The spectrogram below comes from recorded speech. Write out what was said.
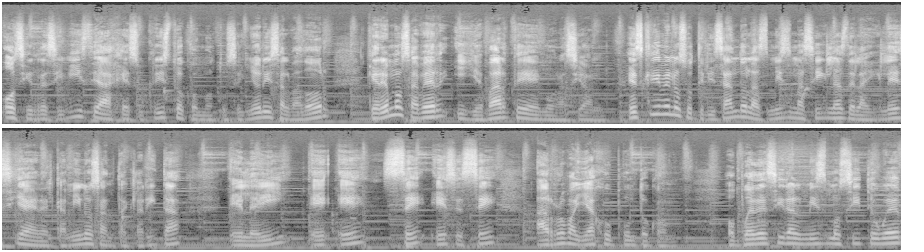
o si recibiste a Jesucristo como tu Señor y Salvador, queremos saber y llevarte en oración. Escríbenos utilizando las mismas siglas de la Iglesia en el Camino Santa Clarita, l i e e c s c yahoo.com o puedes ir al mismo sitio web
